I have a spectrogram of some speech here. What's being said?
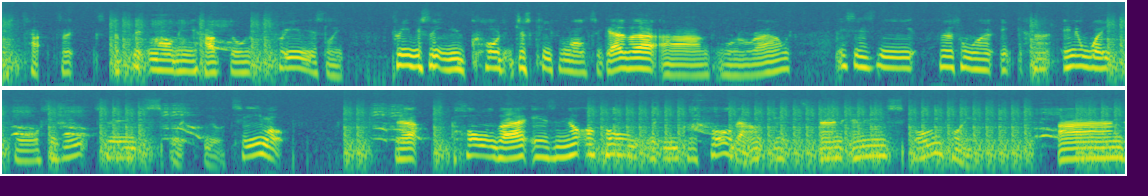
use tactics a bit more than you have done previously. Previously you could just keep them all together and run around. This is the first one where it can, in a way, forces you to split your team up. That hole there is not a hole that you can fall down, it's an enemy spawn point. And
